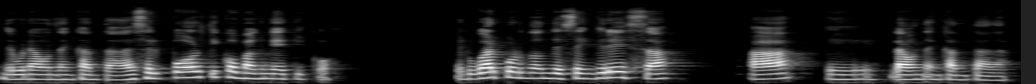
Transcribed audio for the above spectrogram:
de una onda encantada, es el pórtico magnético, el lugar por donde se ingresa a eh, la onda encantada.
